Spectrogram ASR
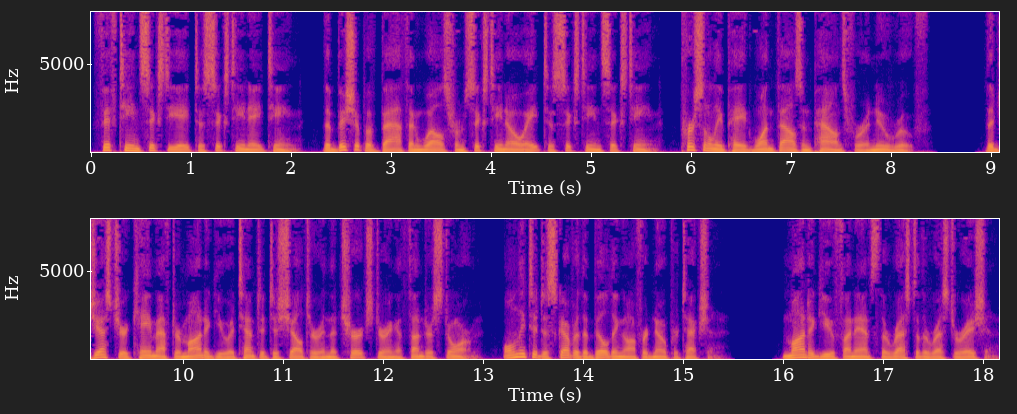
1568 to 1618, the Bishop of Bath and Wells from 1608 to 1616, personally paid £1,000 for a new roof. The gesture came after Montague attempted to shelter in the church during a thunderstorm, only to discover the building offered no protection. Montague financed the rest of the restoration,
